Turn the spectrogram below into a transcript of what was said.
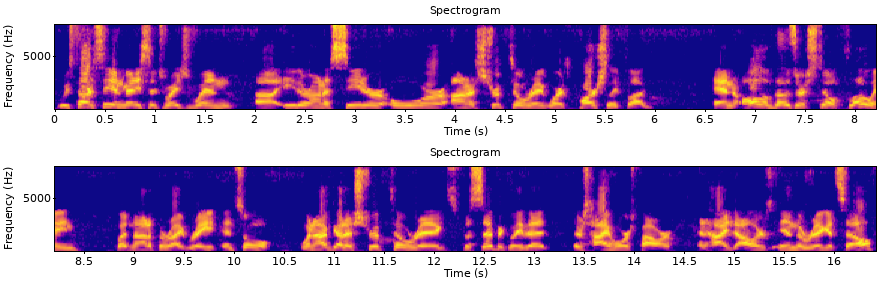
we start seeing many situations when uh, either on a seeder or on a strip till rig where it's partially plugged. And all of those are still flowing, but not at the right rate. And so when I've got a strip till rig specifically that there's high horsepower and high dollars in the rig itself,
